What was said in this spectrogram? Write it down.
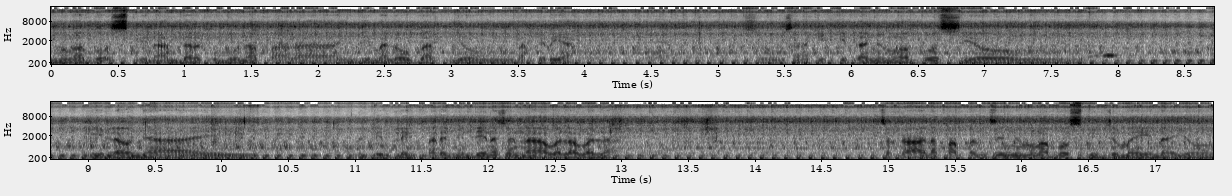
Yun mga boss, pinaandar ko muna para hindi malobat yung baterya. So sa nakikita nyo mga boss, yung ilaw niya ay nag-blink pa rin. Hindi na siya nawala-wala. Saka napapansin nyo mga boss, medyo mahina yung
